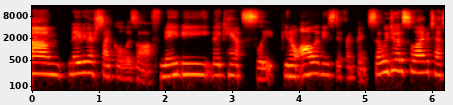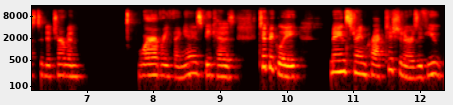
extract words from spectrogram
um, maybe their cycle is off maybe they can't sleep you know all of these different things so we do a saliva test to determine where everything is because typically mainstream practitioners if you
